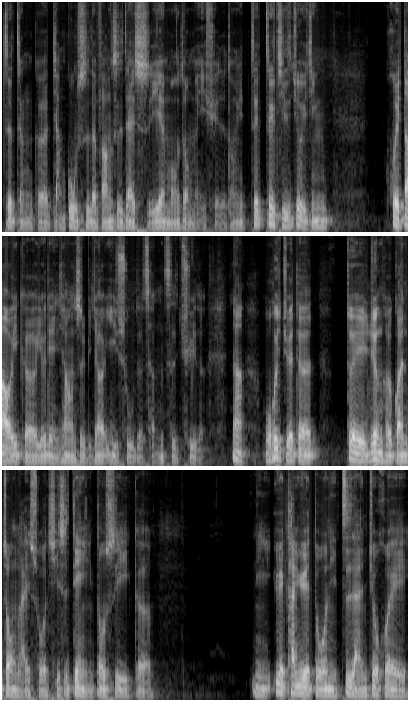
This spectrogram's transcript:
这整个讲故事的方式在实验某种美学的东西？这这其实就已经会到一个有点像是比较艺术的层次去了。那我会觉得，对任何观众来说，其实电影都是一个你越看越多，你自然就会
